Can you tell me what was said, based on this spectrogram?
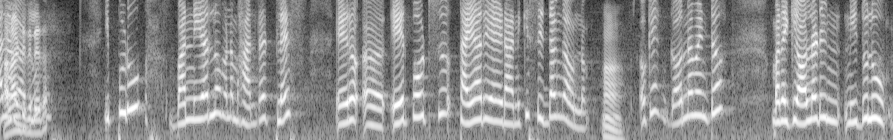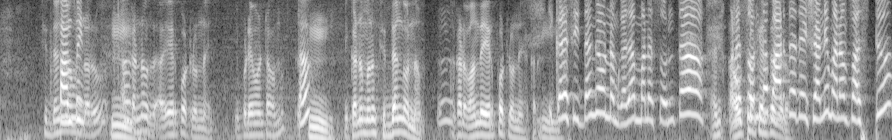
అలా అలాంటిది. లేదా? ఇప్పుడు వన్ ఇయర్లో మనం హండ్రెడ్ ప్లస్ ఏరో ఎయిర్పోర్ట్స్ తయారు చేయడానికి సిద్ధంగా ఉన్నాం. ఆ, ఓకే? గవర్నమెంట్ మనకి ఆల్రెడీ నిధులు సిద్ధంగా పంపి- ఉన్నారు. అక్కడ ఎయిర్పోర్ట్లు ఉన్నాయి. ఇప్పుడు ఏమంటావమ్మా. ఇక్కడ మనం సిద్ధంగా ఉన్నాం. అక్కడ వంద ఎయిర్పోర్ట్లు ఉన్నాయి అక్కడ. ఇక్కడ సిద్ధంగా ఉన్నాం కదా. మన సొంత మన సొంత భారతదేశాన్ని మనం ఫస్ట్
